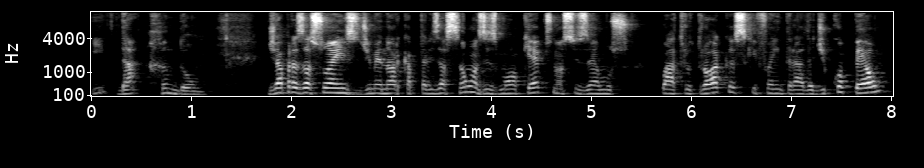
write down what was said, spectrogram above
e da Randon. Já para as ações de menor capitalização, as small caps, nós fizemos quatro trocas, que foi a entrada de Copel,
